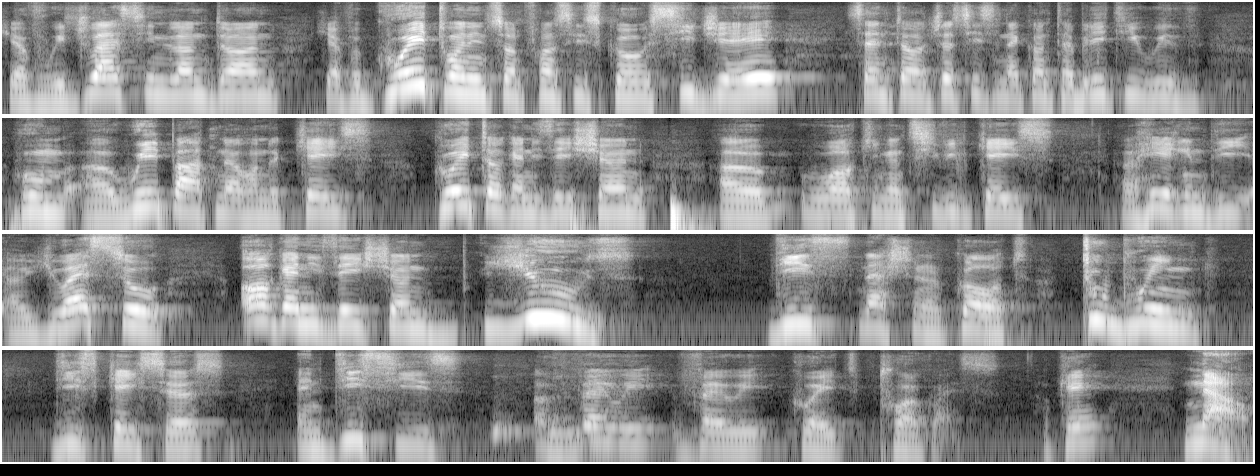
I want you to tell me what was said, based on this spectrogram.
you have Redress in London, you have a great one in San Francisco, CJA, Center of Justice and Accountability, with whom uh, we partner on the case. Great organization uh, working on civil case uh, here in the US. So organization use this national court to bring these cases, and this is a very, very great progress. Okay? Now,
